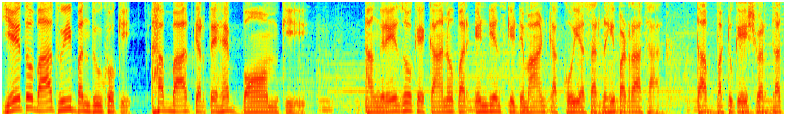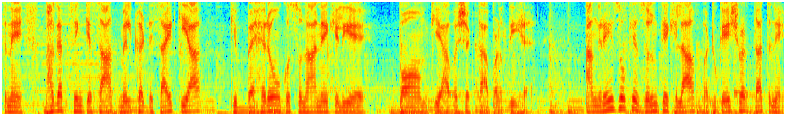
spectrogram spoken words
ये तो बात हुई बंदूकों की। अब बात करते हैं बॉम्ब की। अंग्रेज़ों के कानों पर इंडियंस की डिमांड का कोई असर नहीं पड़ रहा था। तब बटुकेश्वर दत्त ने भगत सिंह के साथ मिलकर डिसाइड किया कि बहरों को सुनाने के लिए बॉम्ब की आवश्यकता पड़ती है। अंग्रेज़ों के जुल्म के खिलाफ बटुकेश्वर दत्त ने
